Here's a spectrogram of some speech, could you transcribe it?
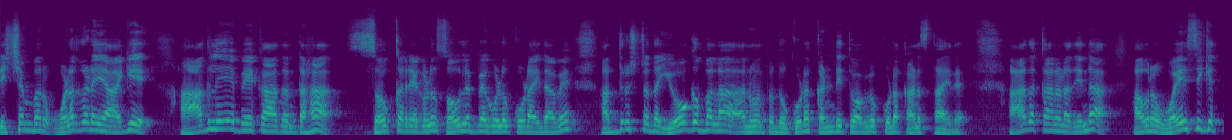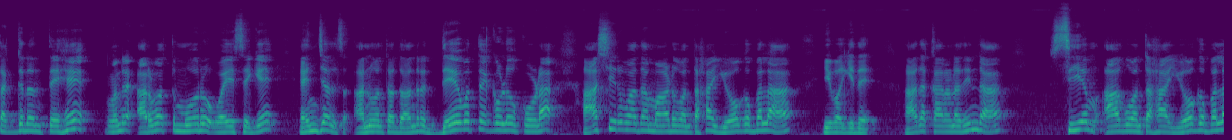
ಡಿಸೆಂಬರ್ ಒಳಗಡೆಯಾಗಿ ಆಗಲೇಬೇಕಾದಂತಹ ಸೌಕರ್ಯಗಳು, ಸೌಲಭ್ಯಗಳು ಕೂಡ ಇದ್ದಾವೆ ಅದೃಷ್ಟದ ಯೋಗ ಬಲ ಅನ್ನುವಂಥದ್ದು ಕೂಡ ಖಂಡಿತವಾಗಲೂ ಕೂಡ ಕಾಣಿಸ್ತಾ ಇದೆ. ಆದ ಕಾರಣದಿಂದ ಅವರ ವಯಸ್ಸಿಗೆ ತಗ್ಗನಂತೆಯೇ ಅಂದರೆ ಅರವತ್ತ್ಮೂರು ವಯಸ್ಸಿಗೆ ಎಂಜಲ್ಸ್ ಅನ್ನುವಂಥದ್ದು, ಅಂದರೆ ದೇವತೆಗಳು ಕೂಡ ಆಶೀರ್ವಾದ ಮಾಡುವಂತಹ ಯೋಗ ಬಲ ಇವಾಗಿದೆ. ಆದ ಕಾರಣದಿಂದ ಸಿ ಎಂ ಆಗುವಂತಹ ಯೋಗ ಬಲ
